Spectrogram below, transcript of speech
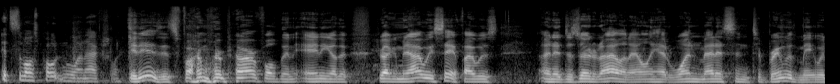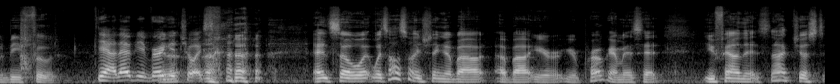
It's the most potent one, actually. It is. It's far more powerful than any other drug. I mean, I always say if I was on a deserted island, I only had one medicine to bring with me, it would be food. Yeah, that would be a very You know? good choice. And so, what's also interesting about about your your program is that you found that it's not just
